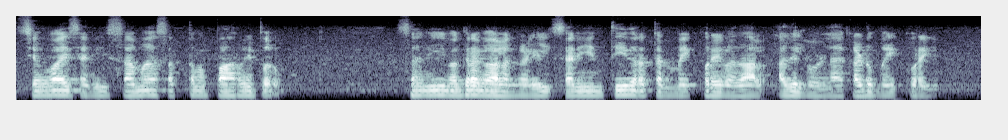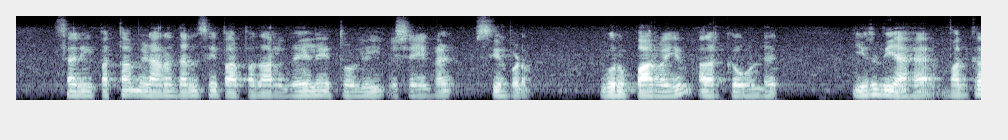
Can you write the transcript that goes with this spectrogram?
செவ்வாய் சனி சம சப்தம பார்வை பெறும். சனி வக்ரகாலங்களில் சனியின் தீவிரத்தன்மை குறைவதால் அதில் உள்ள கடுமை குறையும். சனி பத்தாம் வீடான தனுசை பார்ப்பதால் வேலை தொழில் விஷயங்கள் சீர்படும். குரு பார்வையும் அதற்கு உண்டு. இறுதியாக வக்ர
